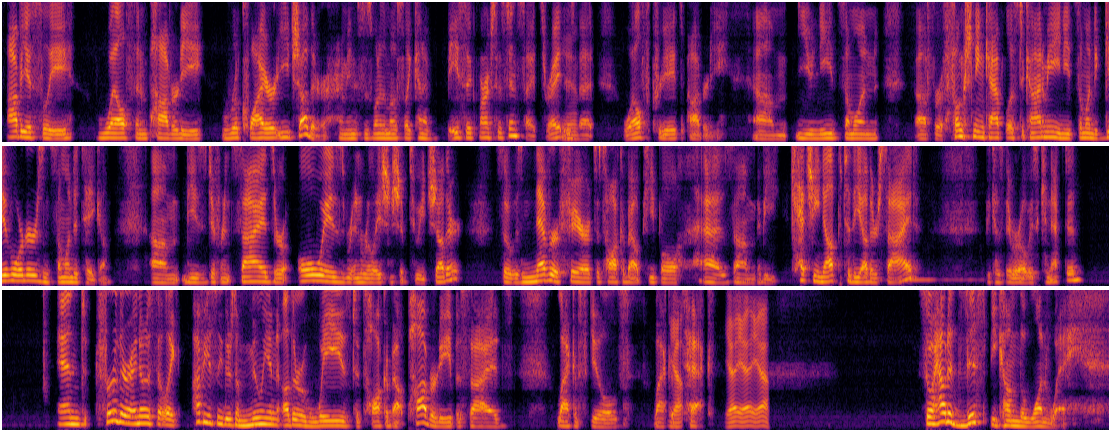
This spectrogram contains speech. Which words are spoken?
obviously, wealth and poverty require each other. I mean, this is one of the most like kind of basic Marxist insights, right? Yeah. Is that wealth creates poverty. Um, you need someone uh, for a functioning capitalist economy, you need someone to give orders and someone to take them. Um, these different sides are always in relationship to each other. So it was never fair to talk about people as um, maybe catching up to the other side because they were always connected. And further, I noticed that, like, obviously, there's a million other ways to talk about poverty besides lack of skills, lack yeah. of tech. Yeah, yeah, yeah. So, how did this become the one way?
